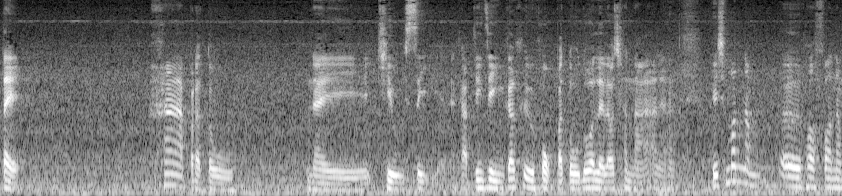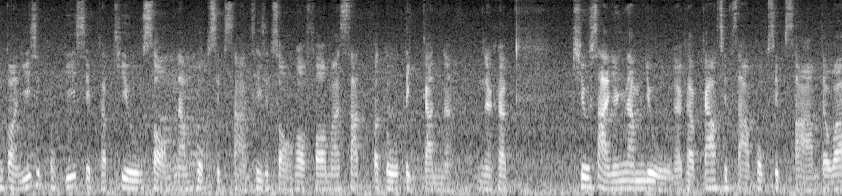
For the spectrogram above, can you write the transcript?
เตะ 5 ประตูใน Q4 นะครับจริงๆก็คือ 6 ประตูด้วยเลยแล้วชนะนะฮะริชมอนด์นำเอ่อฮอว์ธอร์นนำก่อน 26-20 ครับ Q2 นำ63-42 ฮอว์ธอร์นมาซัดประตูติดกันนะนะครับ Q3 ยังนำอยู่นะครับ 93-63 แต่ว่า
